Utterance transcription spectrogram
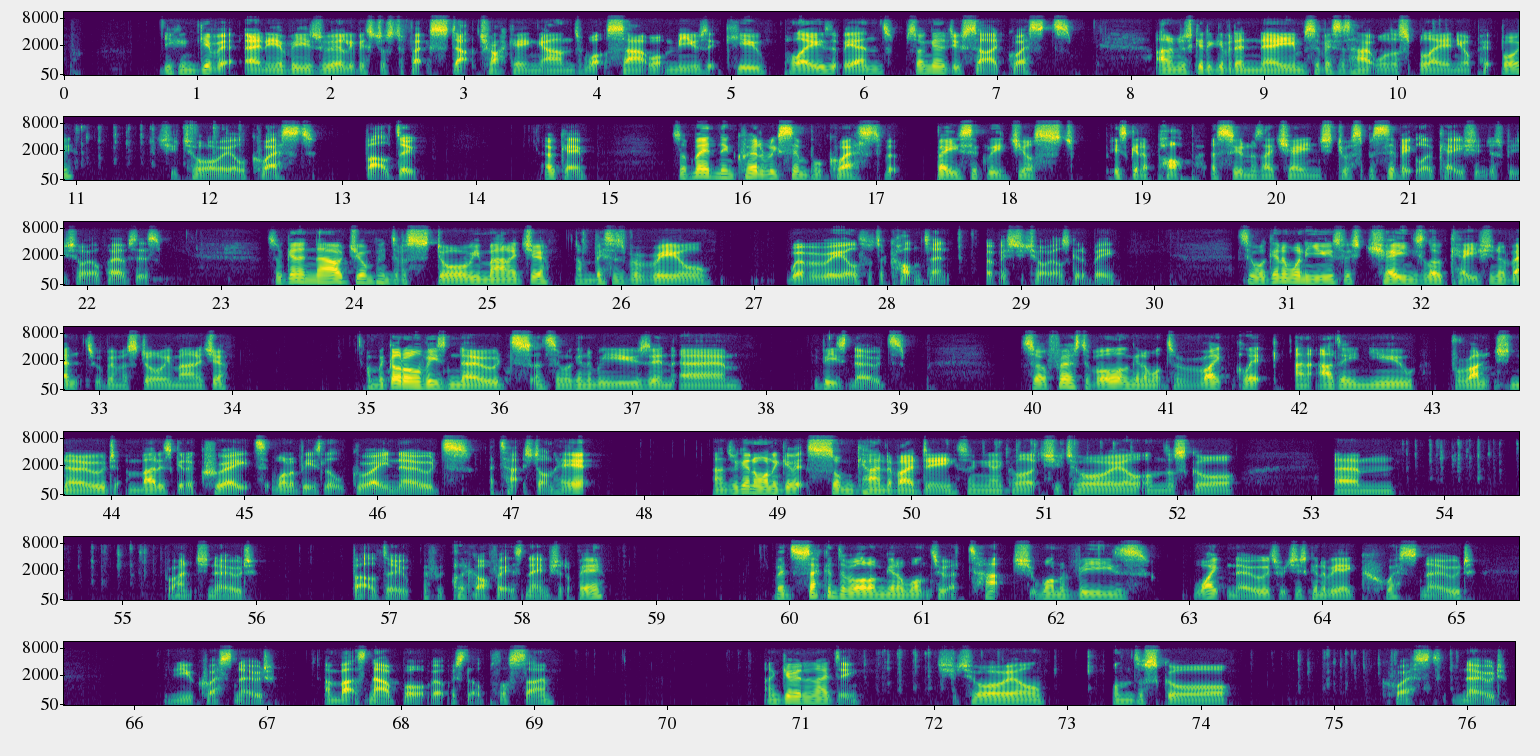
you can give it any of these really. This just affects stat tracking and what sat, what music cue plays at the end. So I'm going to do side quests. And I'm just going to give it a name. So this is how it will display in your Pip-Boy. Tutorial quest. That'll do. Okay. So I've made an incredibly simple quest that basically just is going to pop as soon as I change to a specific location just for tutorial purposes. So I'm going to now jump into the story manager and this is the real where the real sort of content of this tutorial is going to be. So we're going to want to use this change location event within the story manager. And we've got all these nodes, and so we're going to be using um, these nodes. So first of all, I'm going to want to right click and add a new branch node, and that is going to create one of these little gray nodes attached on here. And we're going to want to give it some kind of ID, so I'm going to call it tutorial underscore um, branch node. That'll do. If we click off it, its name should appear. Then second of all, I'm going to want to attach one of these white nodes, which is going to be a quest node, new quest node, and that's now bought with this little plus sign, and give it an ID, tutorial underscore quest node.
